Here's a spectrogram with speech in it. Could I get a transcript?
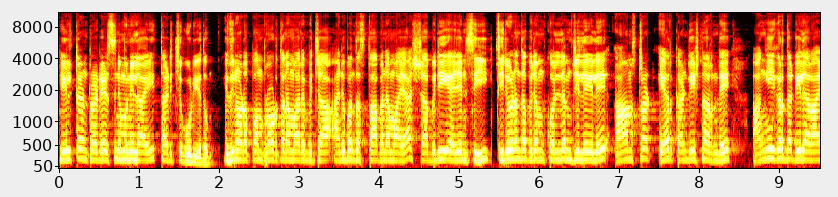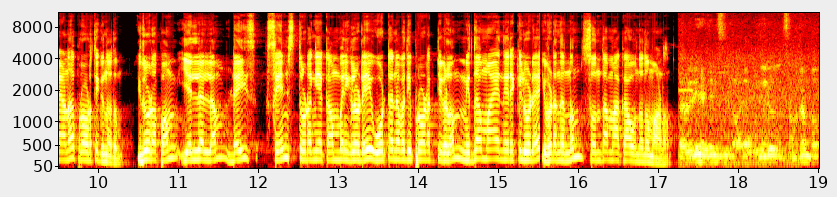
ഹിൽട്ടൺ ട്രേഡേഴ്സിന് മുന്നിലായി തടിച്ചുകൂടിയതും. ഇതിനോടൊപ്പം പ്രവർത്തനം ആരംഭിച്ച അനുബന്ധ സ്ഥാപനമായ ശബരി ഏജൻസി തിരുവനന്തപുരം കൊല്ലം ജില്ലയിലെ ആംസ്ട്രഡ് എയർ കണ്ടീഷണറിന്റെ അംഗീകൃത ഡീലറായാണ് പ്രവർത്തിക്കുന്നതും. ഇതോടൊപ്പം എൽ എൽ എം ഡെയ്സ് സെൻസ് തുടങ്ങിയ കമ്പനികളുടെ ഒട്ടനവധി പ്രോഡക്റ്റുകളും മിതമായ നിരക്കിലൂടെ ഇവിടെ നിന്നും സ്വന്തമാക്കാവുന്നതുമാണ്. സംരംഭം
